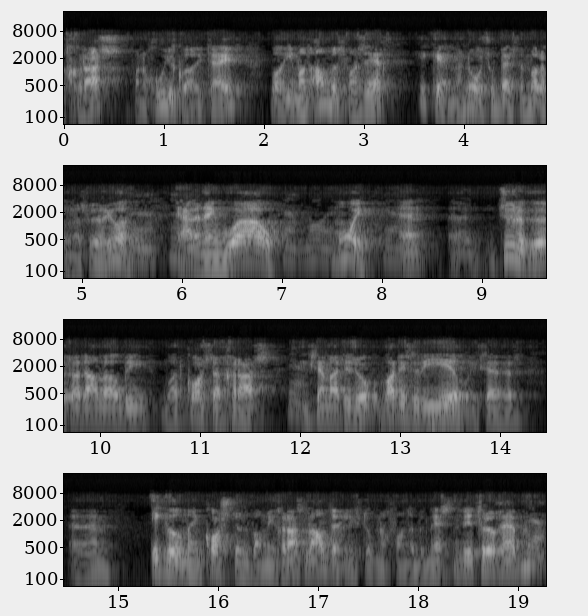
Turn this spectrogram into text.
gras van een goede kwaliteit, waar iemand anders van zegt, ik heb nog nooit zo best een melk als vorig jaar. Ja, Ja, ja. dan denk ik, wauw, Ja, mooi. En eh, natuurlijk hoort er dan wel bij, wat kost dat gras? Ik zeg maar, het is ook, wat is reëel? Ik zeg er, ehm, ik wil mijn kosten van mijn grasland, en liefst ook nog van de bemesten weer terug hebben. Ja.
